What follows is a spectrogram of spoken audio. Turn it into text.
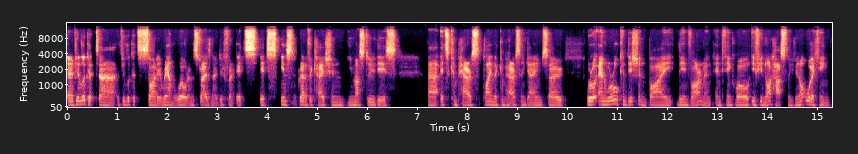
And if you look at uh, if you look at society around the world, and Australia is no different, it's it's instant gratification. You must do this. Uh, it's comparison, playing the comparison game. So we're all, and we're all conditioned by the environment and think, well, if you're not hustling, if you're not working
